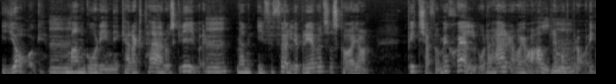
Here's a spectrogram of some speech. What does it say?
jag. Man går in i karaktär och skriver. Men i förföljebrevet så ska jag pitcha för mig själv och det här har jag aldrig mått bra i.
